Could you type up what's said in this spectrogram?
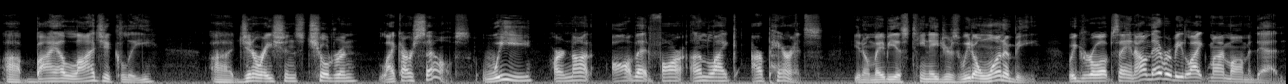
uh, biologically uh, generations, children like ourselves. We are not all that far unlike our parents. You know, maybe as teenagers, we don't want to be. We grow up saying, I'll never be like my mom and dad.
